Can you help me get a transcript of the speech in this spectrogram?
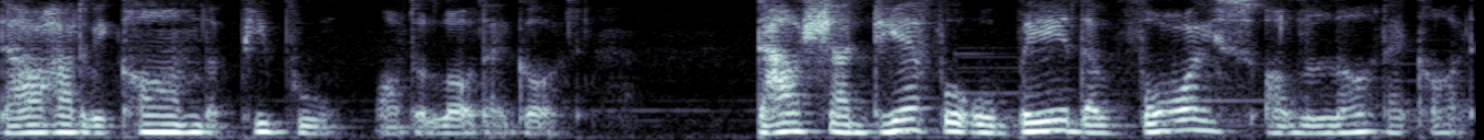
Thou hast become the people of the Lord thy God. Thou shalt therefore obey the voice of the Lord thy God,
